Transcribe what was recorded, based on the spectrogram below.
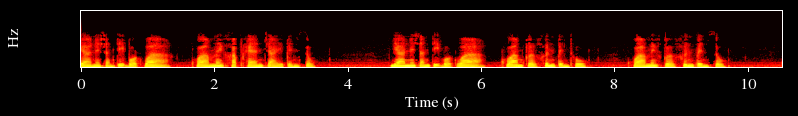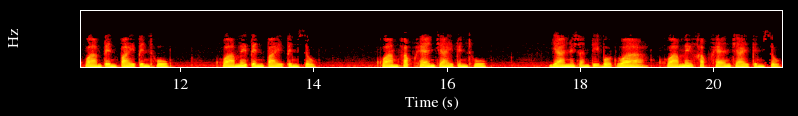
ญาณในสันติบทว่า ความไม่คับแค้นใจเป็นสุขญาณในสันติบทว่า ความเกิดขึ้นเป็นทุกข์ ความไม่เกิดขึ้นเป็นสุข ความเป็นไปเป็นทุกข์ ความไม่เป็นไปเป็นสุข ความคับแค้นใจเป็นทุกข์ ญาณในสันติบทว่า ความไม่คับแค้นใจเป็นสุข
